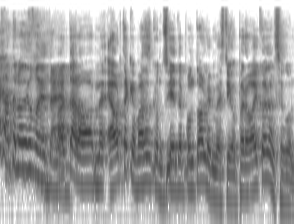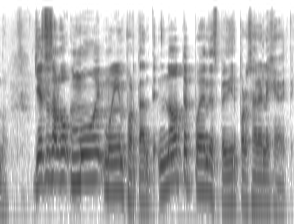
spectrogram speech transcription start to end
déjate lo dejo de tarea. Ahorita, lo- me- ahorita que pasas con tu siguiente punto lo investigo, pero voy con el segundo. Y esto es algo muy, muy importante. No te pueden despedir por ser LGBT.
